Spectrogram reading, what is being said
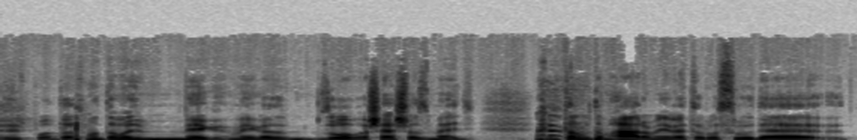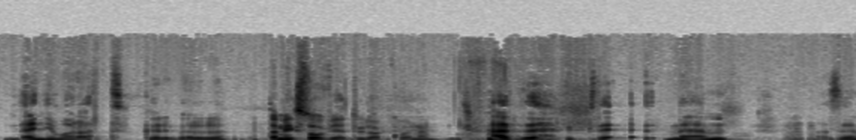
És pont azt mondtam, hogy még, még az olvasás az megy. Én tanultam három évet oroszul, de ennyi maradt körülbelül. Te még szovjetül akkor, nem? Hát de, de, nem. Azért,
